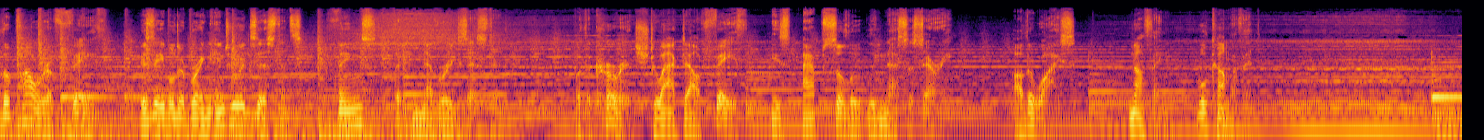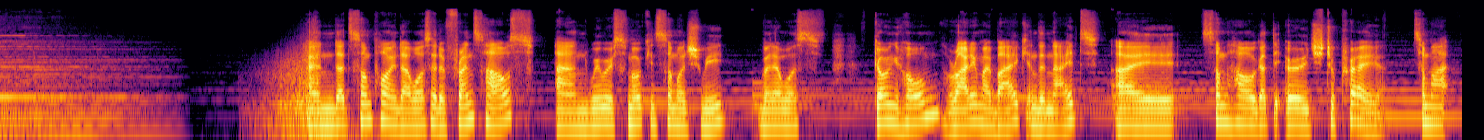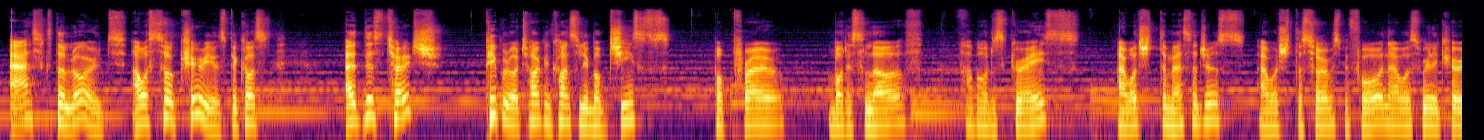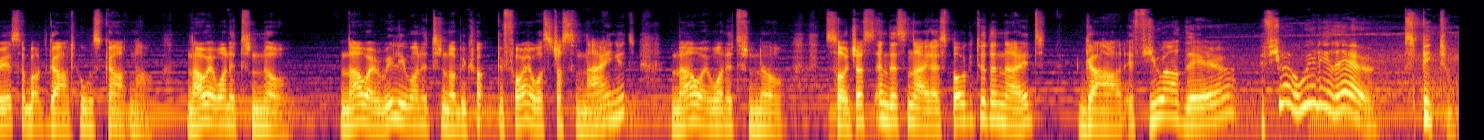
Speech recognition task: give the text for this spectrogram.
the power of faith is able to bring into existence things that never existed. But the courage to act out faith is absolutely necessary. Otherwise, nothing will come of it. And at some point, I was at a friend's house and we were smoking so much weed. When I was going home, riding my bike in the night, I somehow got the urge to pray. Somehow ask the Lord. I was so curious because at this church, people were talking constantly about Jesus, about prayer, about His love, about His grace. I watched the messages, I watched the service before, and I was really curious about God. Who is God now? Now I wanted to know. Now I really wanted to know because before I was just denying it. Now I wanted to know. So just in this night, I spoke to the night God, if you are there, if you are really there, speak to me.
